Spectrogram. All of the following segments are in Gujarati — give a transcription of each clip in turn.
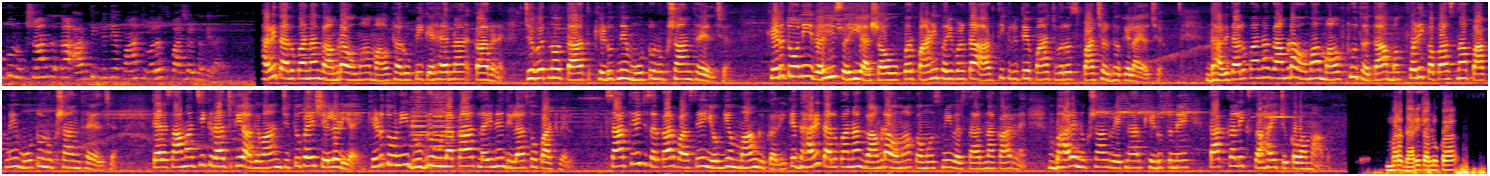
મોટું નુકસાન થતા આર્થિક રીતે પાંચ વર્ષ પાછળ ધકેલાયા ધારી તાલુકાના ગામડાઓમાં માવઠારૂપી કહેરના કારણે જગતનો તાત ખેડૂતને મોટું નુકસાન થયેલ છે. ખેડૂતોની રહી સહી આશાઓ ઉપર પાણી ફરી વળતા આર્થિક રીતે પાંચ વર્ષ પાછળ ધકેલાયા છે. ધારી તાલુકાના ગામડાઓમાં માવઠું થતાં મગફળી કપાસના પાકને મોટું નુકસાન થયેલ છે. ત્યારે સામાજિક રાજકીય આગેવાન જીતુભાઈ શેલડિયાએ ખેડૂતોની રૂબરૂ મુલાકાત લઈને દિલાસો પાઠવેલ સાથે જ સરકાર પાસે યોગ્ય માંગ કરી કે ધારી તાલુકાના ગામડાઓમાં કમોસમી વરસાદના કારણે ભારે નુકસાન વેઠનાર ખેડૂતને તાત્કાલિક સહાય ચૂકવવામાં આવે મારા ધારી તાલુકા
